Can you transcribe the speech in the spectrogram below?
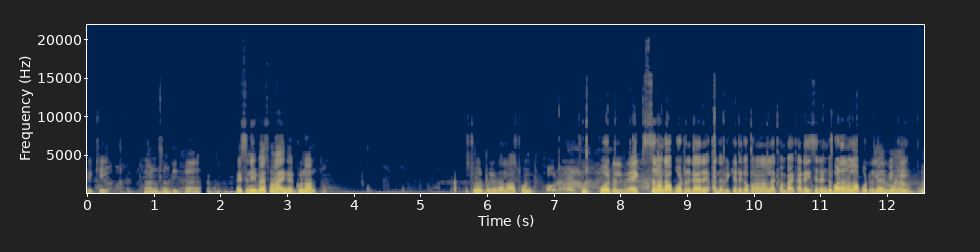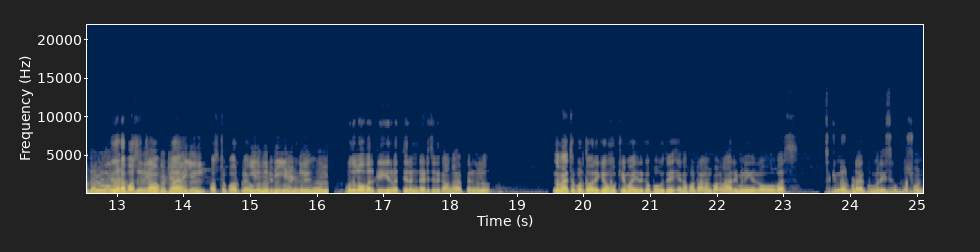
விக்கி. தான் சந்தித்த எஸ்னி பேட்ஸ்மேனா இங்க குணால். ஃபர்ஸ்ட் ஓவர் பிள்ளையோட லாஸ்ட் ஒன் சூப்பர் டெலிவரி எக்ஸலண்டா போட்டிருக்காரு. அந்த விக்கெட்டுக்கு அப்புறம் நல்லா கம்பேக் கடைசி ரெண்டு பாலும் நல்லா போட்டிருக்காரு விக்கி. இதோட ஓவர் ஃபர்ஸ்ட் நிறைவு ஹாஃப்ல பெற்ற நிலையில் ஃபர்ஸ்ட் பவர் பிளே ஓவர் முடிவு முதல் ஓவருக்கு இருபத்தி ரெண்டு அடிச்சிருக்காங்க பெருங்களூர் இந்த மேட்சை பொறுத்த வரைக்கும் முக்கியமாக இருக்க போகுது. என்ன பண்ணுறாங்கன்னு பார்க்கலாம். ரிமைனிங் ஓவர்ஸ் செகண்ட் ஓவர் பட குமரேசன் ஃபர்ஸ்ட் ஒன்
